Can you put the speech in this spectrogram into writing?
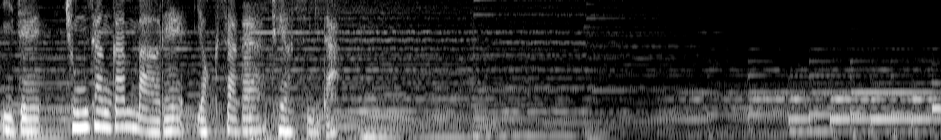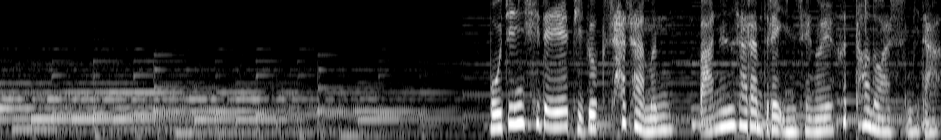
이제 중산간 마을의 역사가 되었습니다. 모진 시대의 비극 사삼은 많은 사람들의 인생을 흩어놓았습니다.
